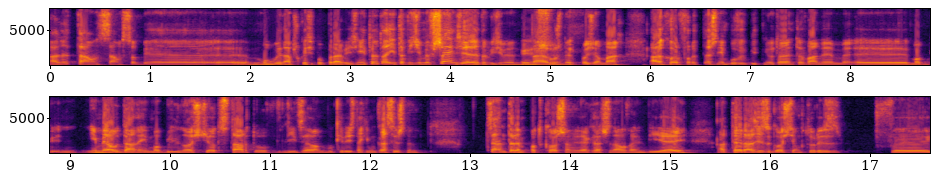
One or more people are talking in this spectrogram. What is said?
ale Town sam w sobie e, mógłby na przykład się poprawić. I to, I to widzimy wszędzie, to widzimy na różnych poziomach. Al Horford też nie był wybitnie utalentowanym, nie miał danej mobilności od startu w lidze. On był kiedyś takim klasycznym centrem pod koszem, jak zaczynał w NBA, a teraz jest gościem, który w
